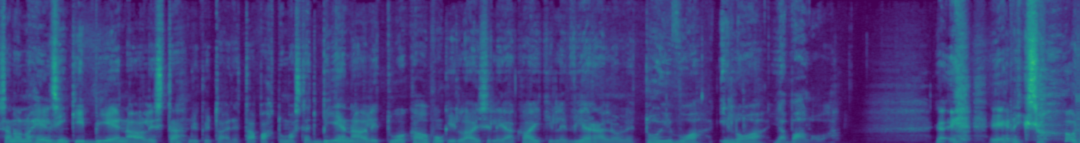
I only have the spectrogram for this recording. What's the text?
sanonut Helsinki Biennaalista, nykytaidetapahtumasta, että Biennaali tuo kaupunkilaisille ja kaikille vierailijoille toivoa, iloa ja valoa. Ja e- Eriksson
